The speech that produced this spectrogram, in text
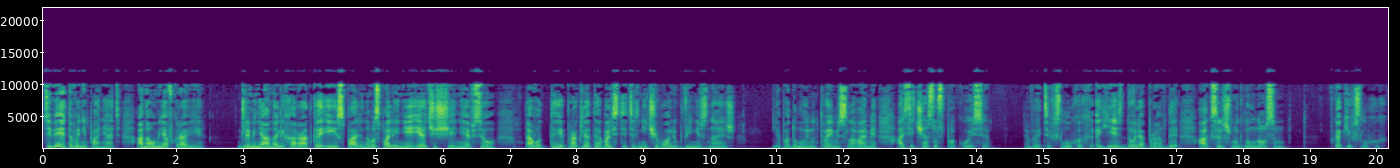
Тебе этого не понять. Она у меня в крови. Для меня она лихорадка и испарина, воспаление и очищение, все. А вот ты, проклятый обольститель, ничего о любви не знаешь. Я подумаю над твоими словами, а сейчас успокойся. В этих слухах есть доля правды, Аксель шмыгнул носом. В каких слухах?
